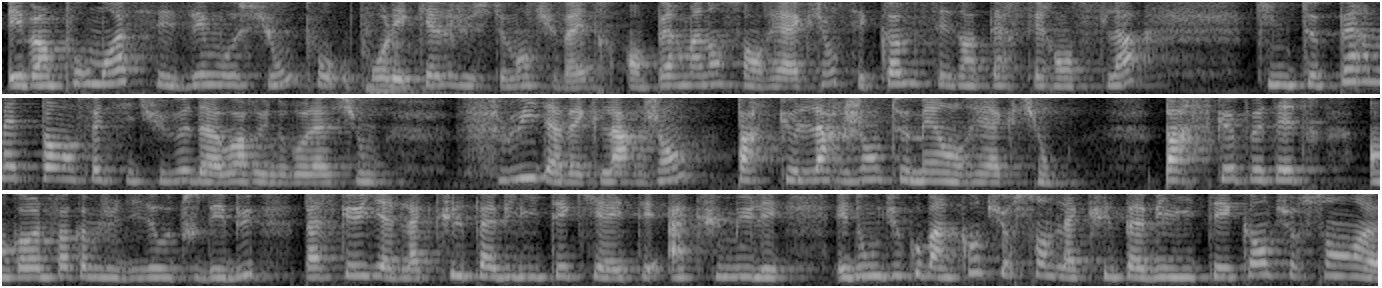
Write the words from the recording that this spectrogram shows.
Et eh ben pour moi ces émotions pour, pour lesquelles justement tu vas être en permanence en réaction c'est comme ces interférences là qui ne te permettent pas en fait si tu veux d'avoir une relation fluide avec l'argent parce que l'argent te met en réaction parce que peut-être, encore une fois, comme je disais au tout début, parce qu'il y a de la culpabilité qui a été accumulée. Et donc, du coup, ben, quand tu ressens de la culpabilité, quand tu ressens euh,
